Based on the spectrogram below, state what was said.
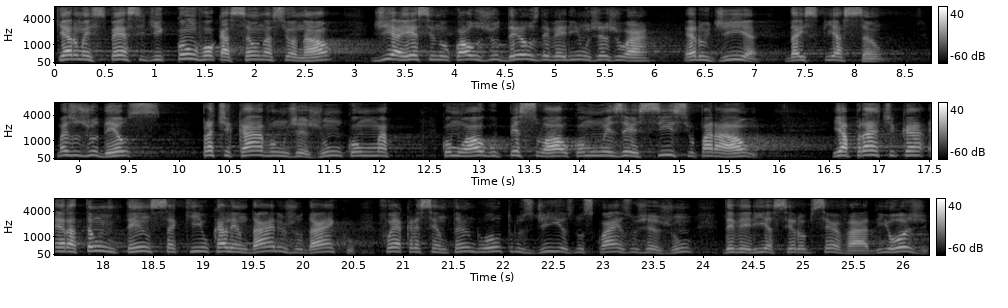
que era uma espécie de convocação nacional, dia esse no qual os judeus deveriam jejuar, era o dia da expiação. Mas os judeus praticavam o jejum como, uma, como algo pessoal, como um exercício para a alma. E a prática era tão intensa que o calendário judaico foi acrescentando outros dias nos quais o jejum deveria ser observado. E hoje,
